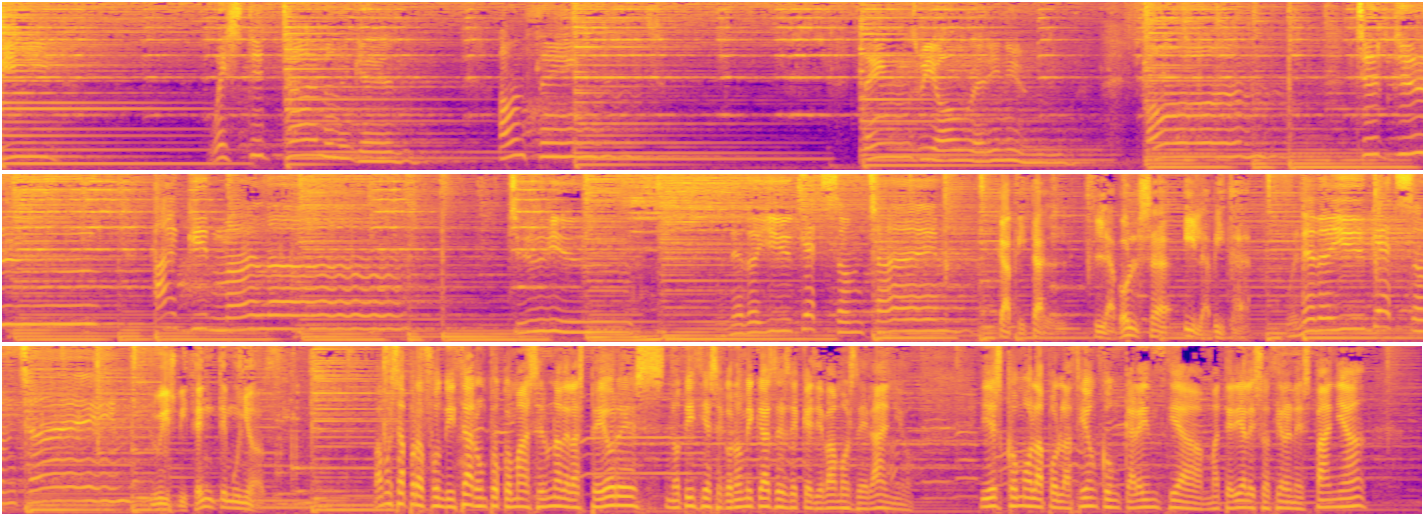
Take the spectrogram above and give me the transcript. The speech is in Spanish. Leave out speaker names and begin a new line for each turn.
We wasted time and again on things, things we already knew. Fun to do. I give my love to you. Whenever you get some time.
Capital, la bolsa y la vida.
Whenever you get some time.
Luis Vicente Muñoz.
Vamos a profundizar un poco más en una de las peores noticias económicas desde que llevamos del año. Y es como la población con carencia material y social en España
